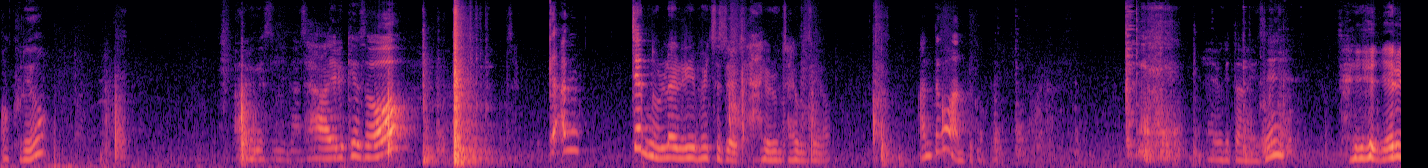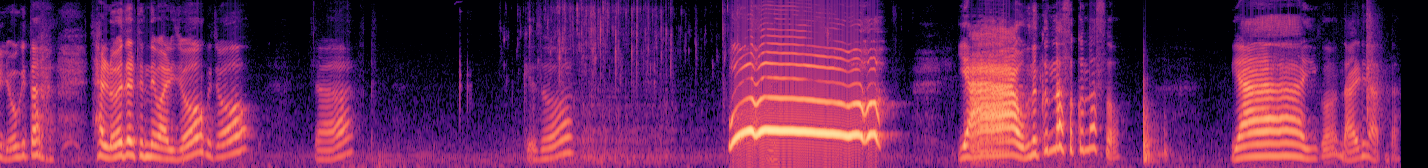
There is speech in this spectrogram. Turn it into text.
아 그래요? 알겠습니다. 자 이렇게 해서 깜짝 놀랄 일이 펼쳐져요. 자 여러분 잘 보세요. 안 뜨거워 안 뜨거. 자 여기다가 이제 얘, 얘를 여기다 잘 넣어야 될 텐데 말이죠. 그죠? 자 이렇게 해서 야 오늘 끝났어 끝났어. 야 이거 난리 났다.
